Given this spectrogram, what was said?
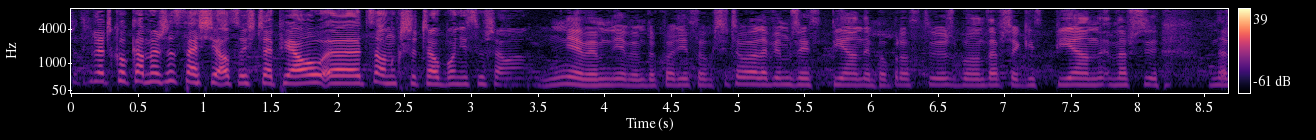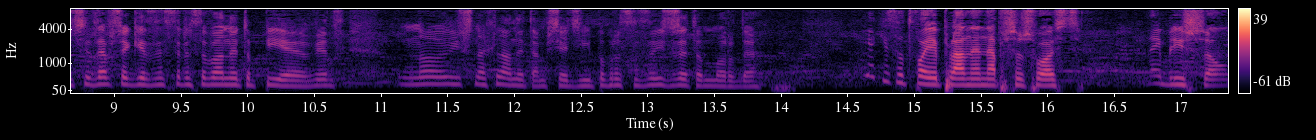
Przed chwileczką kamerzysta się o coś czepiał. E, co on krzyczał, bo nie słyszałam? Nie wiem, nie wiem dokładnie co krzyczał, ale wiem, że jest pijany po prostu już, bo on zawsze jak jest pijany, zawsze, znaczy zawsze jak jest zestresowany, to pije, więc no już nachlany tam siedzi i po prostu drze tą mordę. Jakie są twoje plany na przyszłość? Najbliższą.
